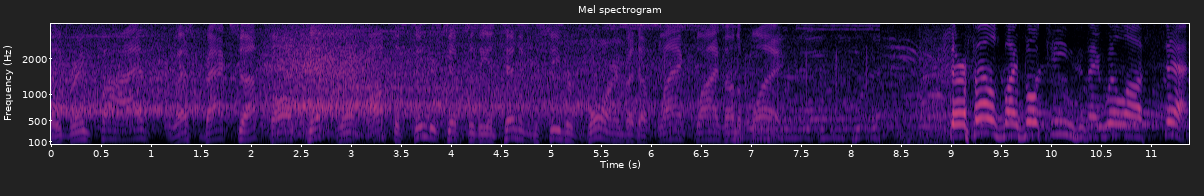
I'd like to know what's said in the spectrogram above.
They bring five. West backs up. Ball tip went off the fingertips of the intended receiver Bourne, but a flag flies on the play. There are fouls by both teams, and they will offset.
